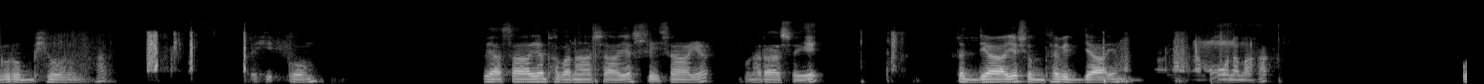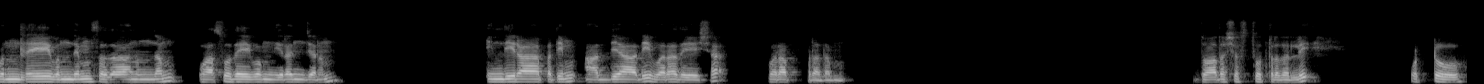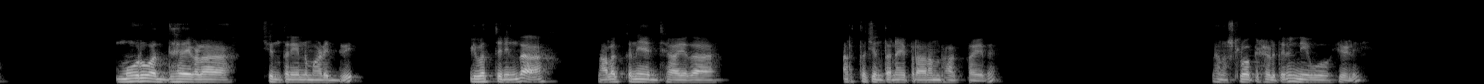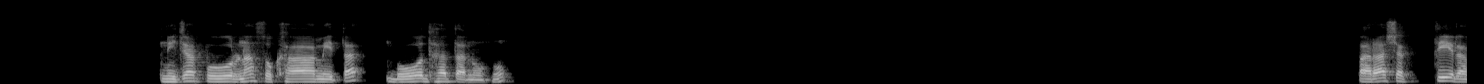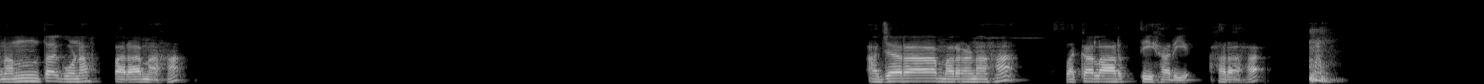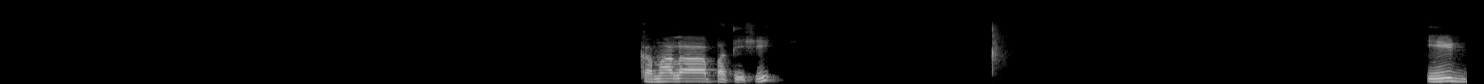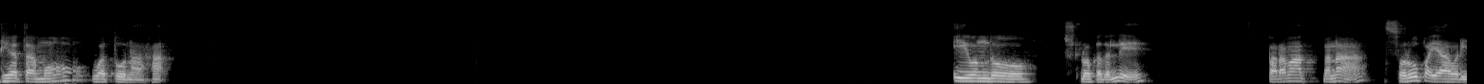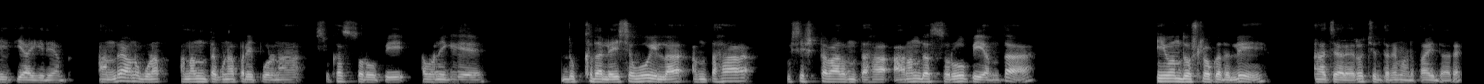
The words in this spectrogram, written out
గురుభ్యో నమ హరి ఓం వ్యాసాయ భవనాశాయ శ్రీశాయ గుణరాశయే హృద్యాయ శుద్ధ విద్యాయ నమో నమ వందే వంద్యం సదానందం వాసుదేవం నిరంజనం ఇందిరాపతిం ఆద్యాది వరదేశ వరప్రదం స్తೋತ್ರದಲ್ಲಿ ಒಟ್ಟು ಮೂರು ಅಧ್ಯಾಯಗಳ ಚಿಂತನೆಯನ್ನು ಮಾಡಿದ್ವಿ. ಇವತ್ತಿನಿಂದ ನಾಲ್ಕನೇ ಅಧ್ಯಾಯದ ಅರ್ಥ ಚಿಂತನೆ ಪ್ರಾರಂಭ ಆಗ್ತಾ ಇದೆ. ನಾನು ಶ್ಲೋಕ ಹೇಳ್ತೀನಿ, ನೀವು ಹೇಳಿ. ನಿಜ ಪೂರ್ಣ ಸುಖಾಮಿತ ಬೋಧತನು ಪರಶಕ್ತಿರನಂತಗುಣಃ ಪರಮಃ. ಅಜರಾಮರಣಃ ಸಕಲಾರ್ತಿಹರಿ ಹರಃ. ಕಮಲಾಪತಿಃ. ಈಢ್ಯತಮೋ ವತುನಃ ಈ ಒಂದು ಶ್ಲೋಕದಲ್ಲಿ ಪರಮಾತ್ಮನ ಸ್ವರೂಪ ಯಾವ ರೀತಿಯಾಗಿದೆ ಅಂತ. ಅಂದ್ರೆ ಅವನು ಗುಣ, ಅನಂತ ಗುಣ ಪರಿಪೂರ್ಣ, ಸುಖ ಸ್ವರೂಪಿ, ಅವನಿಗೆ ದುಃಖದ ಲೇಷವೂ ಇಲ್ಲ, ಅಂತಹ ವಿಶಿಷ್ಟವಾದಂತಹ ಆನಂದ ಸ್ವರೂಪಿ ಅಂತ ಈ ಒಂದು ಶ್ಲೋಕದಲ್ಲಿ ಆಚಾರ್ಯರು ಚಿಂತನೆ ಮಾಡ್ತಾ ಇದ್ದಾರೆ.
